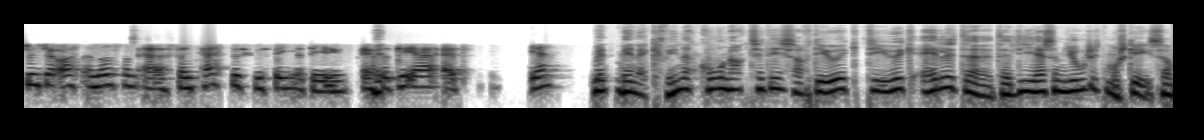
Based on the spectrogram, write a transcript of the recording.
synes jeg også er noget, som er fantastisk ved seniordating. Altså, det er, at ja, men, men er kvinder gode nok til det så? For det er jo ikke, det er jo ikke alle, der, der lige er som Judith måske, som,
